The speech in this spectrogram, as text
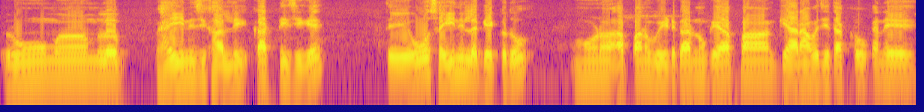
ਰੂਮ ਮਤਲਬ ਹੈ ਹੀ ਨਹੀਂ ਸੀ ਖਾਲੀ, ਘੱਟ ਹੀ ਸੀਗੇ। ਤੇ ਉਹ ਸਹੀ ਨਹੀਂ ਲੱਗੇ ਇੱਕ ਦੋ। ਹੁਣ ਆਪਾਂ ਨੂੰ ਵੇਟ ਕਰਨ ਨੂੰ ਕਿਹਾ ਆਪਾਂ 11 ਵਜੇ ਤੱਕ ਉਹ ਕਹਿੰਦੇ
